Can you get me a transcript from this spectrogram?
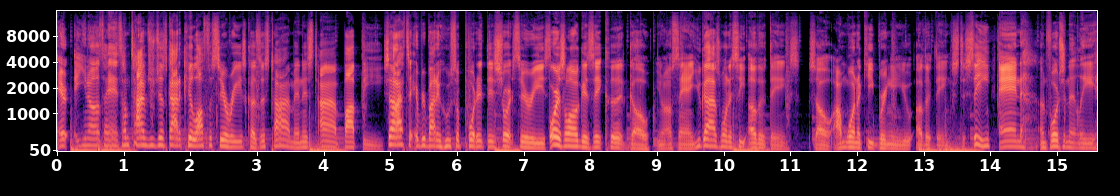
it, you know what I'm saying? Sometimes you just gotta kill off a series because it's time and it's time, Poppy. Shout out to everybody who supported this short series for as long as it could go. You know what I'm saying? You guys want to see other things. So I'm going to keep bringing you other things to see. And unfortunately,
